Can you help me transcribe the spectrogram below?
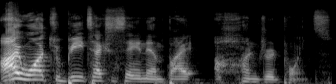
I want to beat Texas A&M by hundred points.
